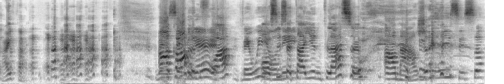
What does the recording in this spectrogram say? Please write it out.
High. Mais Encore une fois, Ben oui, on, on, sait est... se tailler une place euh, en marge. oui, c'est ça.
